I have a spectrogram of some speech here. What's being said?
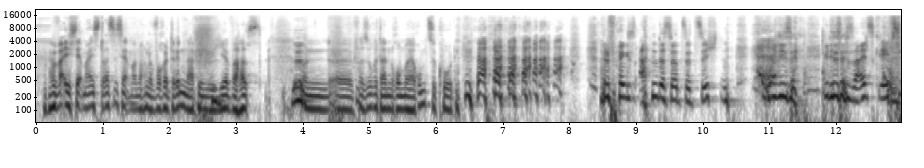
weil ich ja meist lass es ja immer noch eine Woche drin, nachdem du hier warst und äh, versuche dann rumherum zu koten. Und fängst an, das so zu züchten, wie diese, wie diese Salzkrebse.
